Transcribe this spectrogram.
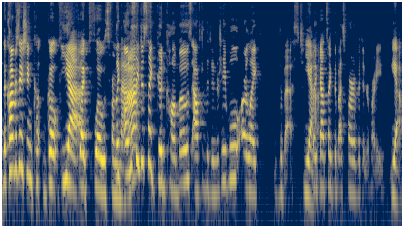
the conversation co- go yeah, like flows from like that. honestly, just like good combos after the dinner table are like the best. Yeah. like that's like the best part of a dinner party. yeah,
